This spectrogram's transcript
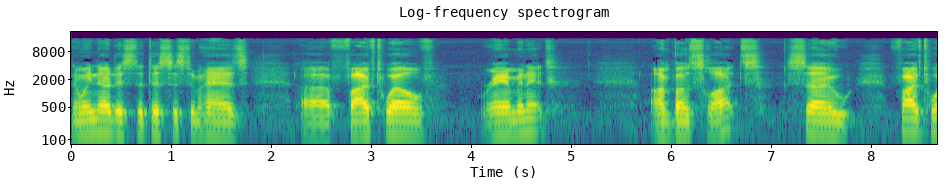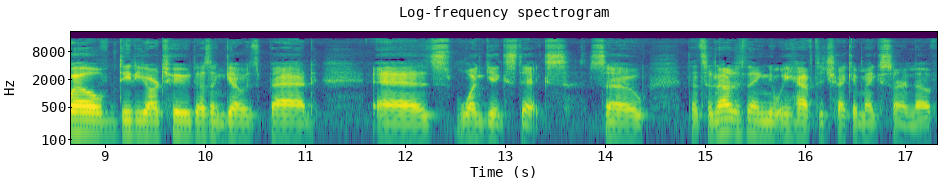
Now we notice that this system has uh, 512 RAM in it on both slots. So 512 DDR2 doesn't go as bad as 1 gig sticks. So that's another thing that we have to check and make certain of.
